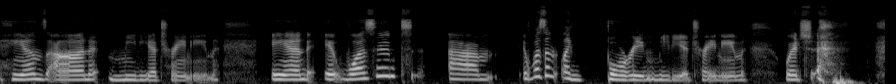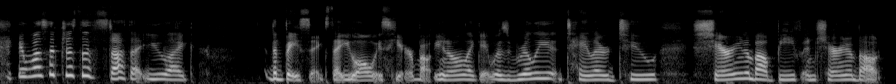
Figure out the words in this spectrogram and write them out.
hands on media training. And it wasn't, um, it wasn't like boring media training, which it wasn't just the stuff that you like the basics that you always hear about, you know, like it was really tailored to sharing about beef and sharing about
